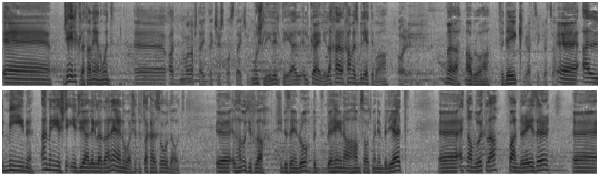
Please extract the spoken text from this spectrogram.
ġej l-ikla ta' nejn u int? Għad ma nafx tajtek x'risposta actually. Mhux li, lil ti, il-kajli, l-aħħar ħames biljetti baqa. Mela, għabruħa, fidejk. Grazzi, grazzi. Għal min, għal min jixtieq jiġi għall-ikla ta' nejn u għax tiftakar sold out. Il-ħanut jiflaħ xi disejn ruħ bid-beħina 85 biljett. Eh, qed nagħmlu ikla, fundraiser, eh,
